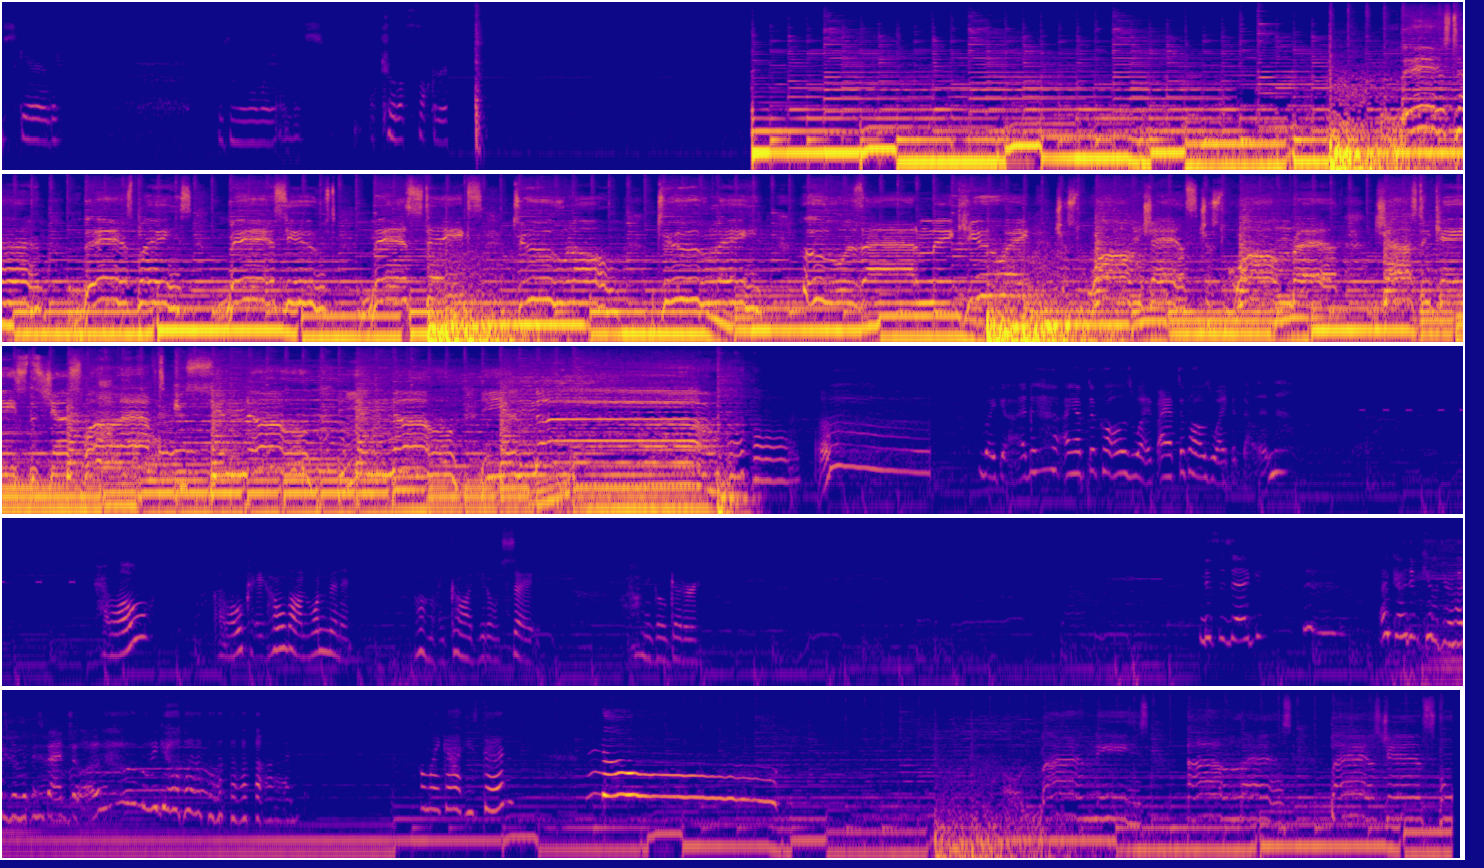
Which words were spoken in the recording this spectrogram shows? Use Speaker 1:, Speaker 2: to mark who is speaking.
Speaker 1: scared. There's only one way to end this. I'll kill the fucker.
Speaker 2: This time, this place, miss you. Just one breath. Just in case there's just one left. 'Cause you know, you know, you know.
Speaker 1: My god. I have to call his wife. I have to call his wife and tell him.
Speaker 3: Hello? Oh, okay, hold on one minute. Oh my god, you don't say. I'm gonna go get her.
Speaker 1: Mrs. Egg, I kind of killed your husband with a spatula. Oh my god.
Speaker 3: Oh my god, he's dead? No! On my knees, last chance for.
